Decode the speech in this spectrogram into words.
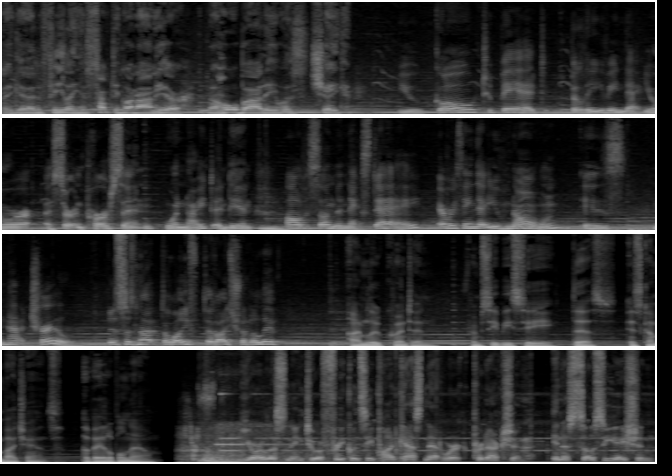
I get a feeling there's something going on here. My whole body was shaking. You go to bed believing that you're a certain person one night, and then all of a sudden the next day, everything that you've known is not true. This is not the life that I should have lived. I'm Luke Quinton from CBC. This is Come By Chance, available now. You're listening to a Frequency Podcast Network production in association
